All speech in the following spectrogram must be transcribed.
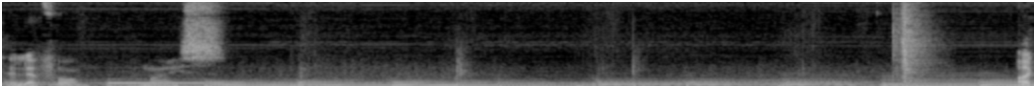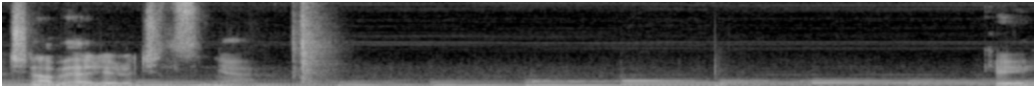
Telefon. Nice. Açın abi her yer açılsın ya. Okey.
